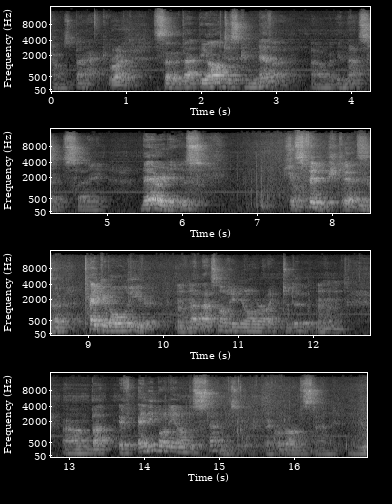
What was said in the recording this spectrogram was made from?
comes back. Right. So that the artist can never, um, in that sense, say, there it is, Sure. it's finished. Yes. You know, take it or leave it. Mhm. That, that's not in your right to do. Mhm. Um, but if anybody understands you, they've got to understand you.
